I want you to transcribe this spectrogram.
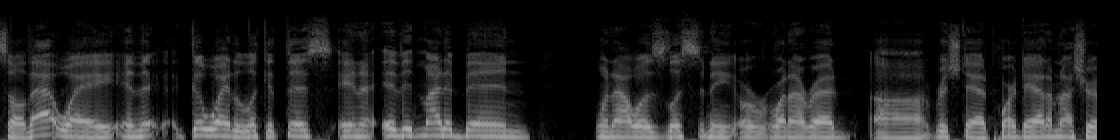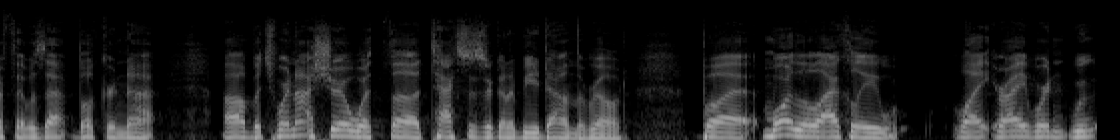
so that way, and a good way to look at this, and if it might have been when I was listening or when I read uh, Rich Dad Poor Dad, I'm not sure if that was that book or not, uh, but we're not sure what the taxes are going to be down the road but more than likely, like right, we're, we're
